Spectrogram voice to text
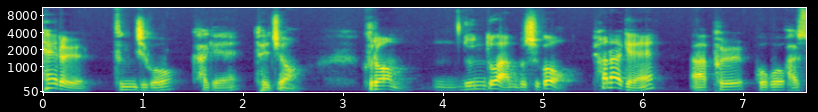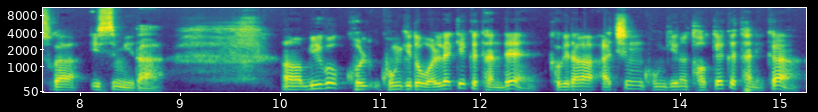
해를 등지고 가게 되죠. 그럼 음, 눈도 안 부시고 편하게 앞을 보고 갈 수가 있습니다. 어, 미국 골- 공기도 원래 깨끗한데 거기다가 아침 공기는 더 깨끗하니까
